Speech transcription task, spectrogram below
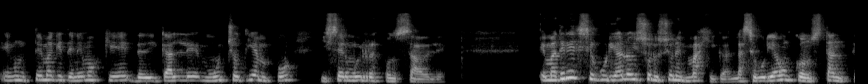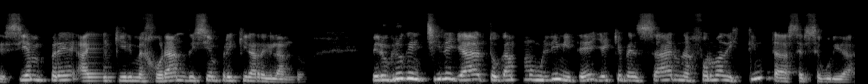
es un tema que tenemos que dedicarle mucho tiempo y ser muy responsable. En materia de seguridad no hay soluciones mágicas, la seguridad es un constante, siempre hay que ir mejorando y siempre hay que ir arreglando. Pero creo que en Chile ya tocamos un límite y hay que pensar una forma distinta de hacer seguridad.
